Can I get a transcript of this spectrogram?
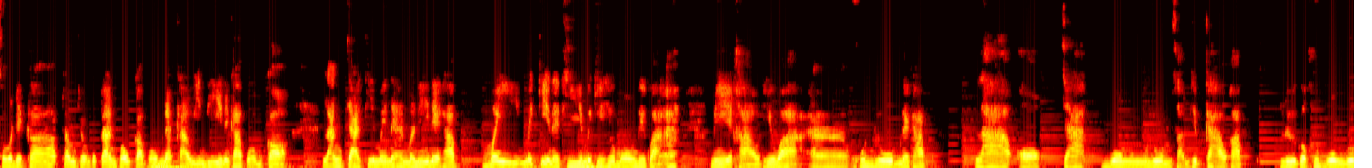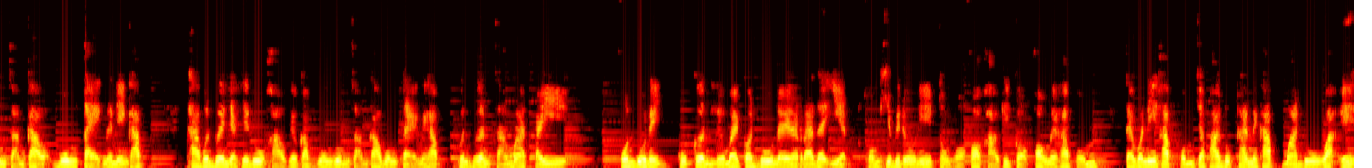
สวัสดีครับท่านผู้ชมทุกท่านพบกับผมนักข่าวอินดี้นะครับผมก็หลังจากที่ไม่นานมานี้นะครับไม่ไม่กี่นาทีไม่กี่ชั่วโมงดีกว่าอะมีข่าวที่ว่าอ่าคุณลูมนะครับลาออกจากวงลูม 39 ครับ หรือก็คือวงลูม 39 วงแตกนั่นเองครับ ถ้าเพื่อนๆอยากจะดูข่าวเกี่ยวกับวงลูม 39 วงแตกนะครับ เพื่อนๆสามารถไปค้นดูใน Google หรือไม่ก็ดูในรายละเอียดของคลิปวิดีโอนี้ตรงหัวข้อข่าวที่เกี่ยวข้องนะครับผม แต่วันนี้ครับผมจะพาทุกท่านนะครับมาดูว่าเอ๊ะ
